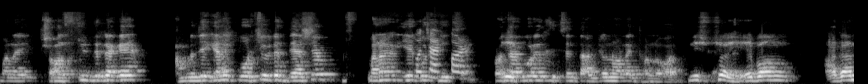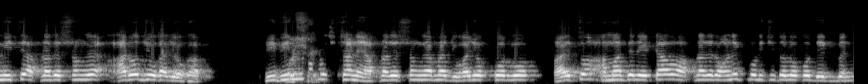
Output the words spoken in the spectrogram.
মানে সংস্কৃতিটাকে আমরা যে এখানে করছি ওইটা দেশে মানে ইয়ে প্রচার করে দিচ্ছেন তার জন্য অনেক ধন্যবাদ। নিশ্চয়ই। এবং আগামীতে আপনাদের সঙ্গে আরও যোগাযোগ হবে। বিভিন্ন অনুষ্ঠানে আপনাদের সঙ্গে আমরা যোগাযোগ করব। হয়তো আমাদের এটাও আপনাদের অনেক পরিচিত লোকও দেখবেন।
